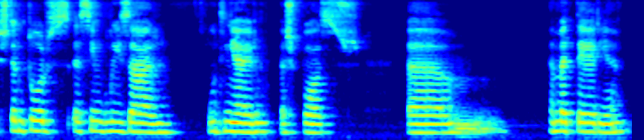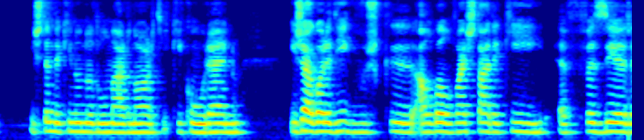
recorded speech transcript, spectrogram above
estando touro a simbolizar o dinheiro, as posses, um, a matéria, e estando aqui no Nodo Lunar Norte aqui com Urano, e já agora digo-vos que Algol vai estar aqui a fazer,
